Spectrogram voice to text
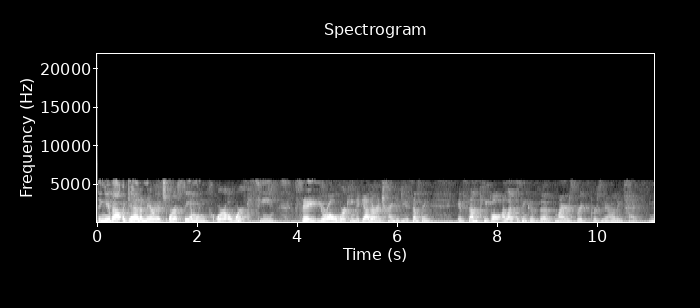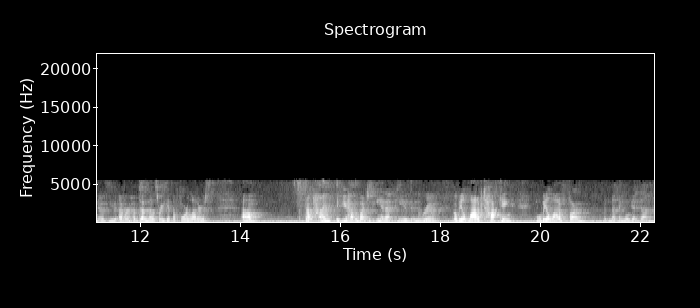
Thinking about again a marriage or a family or a work team. Say you're all working together and trying to do something. If some people, I like to think of the Myers Briggs personality type. You know, if you ever have done those where you get the four letters. Um, sometimes if you have a bunch of ENFPs in the room, there'll be a lot of talking, it will be a lot of fun, but nothing will get done.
